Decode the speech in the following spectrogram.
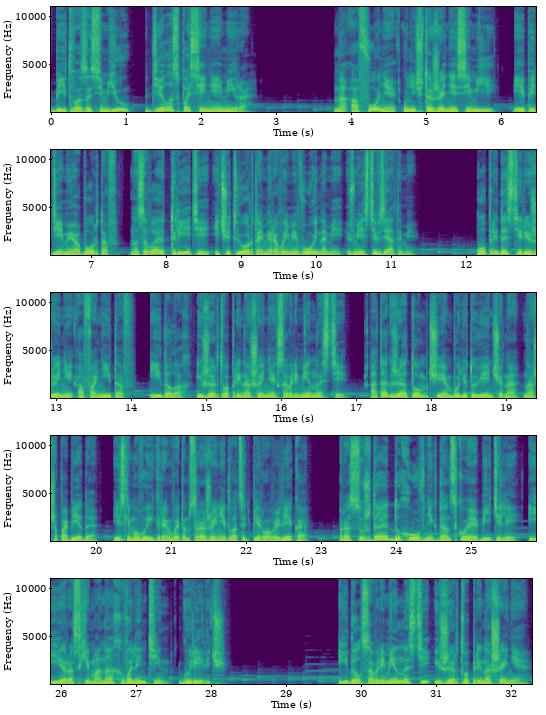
Битва за семью – дело спасения мира. На Афоне уничтожение семьи и эпидемию абортов называют Третьей и Четвертой мировыми войнами вместе взятыми. О предостережении афонитов, идолах и жертвоприношениях современности, а также о том, чем будет увенчана наша победа, если мы выиграем в этом сражении 21 века, рассуждает духовник Донской обители иеросхимонах Валентин Гуревич – идол современности и жертвоприношения.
